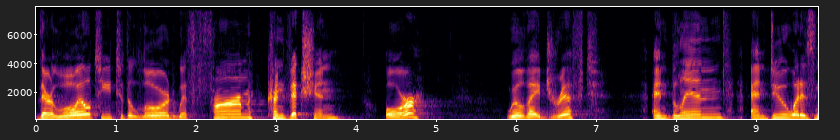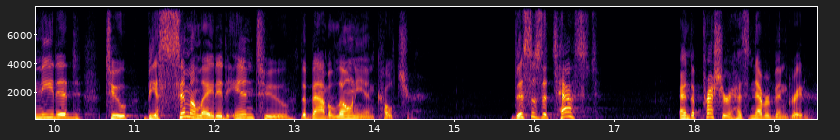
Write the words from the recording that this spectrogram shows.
their loyalty to the Lord with firm conviction, or will they drift and blend and do what is needed to be assimilated into the Babylonian culture? This is a test. And the pressure has never been greater.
